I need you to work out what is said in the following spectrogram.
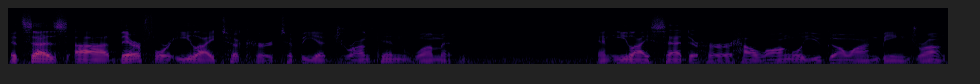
It says, uh, Therefore Eli took her to be a drunken woman. And Eli said to her, How long will you go on being drunk?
